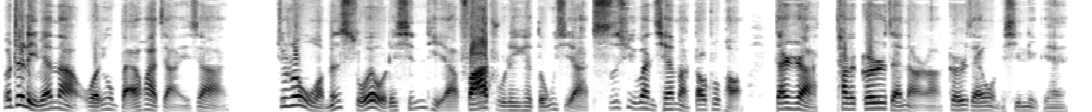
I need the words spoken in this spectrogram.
那这里边呢，我用白话讲一下，就说我们所有的心体啊，发出这些东西啊，思绪万千嘛，到处跑。但是啊，它的根儿在哪儿啊？根儿在我们心里边，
